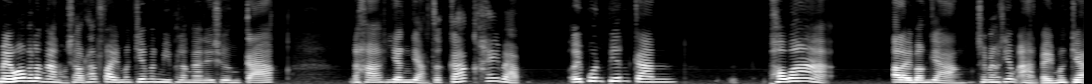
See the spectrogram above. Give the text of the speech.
แม้ว่าพลังงานของชาวธาตุไฟเมื่อกี้มันมีพลังงานในเชิงกักนะคะ ยังอยากจะกักให้แบบ เอ้ยป้วนเปี้ยนกัน เพราะว่าอะไรบางอย่าง ใช่ไหมคะที่อมอ่านไปเมื่อกี้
